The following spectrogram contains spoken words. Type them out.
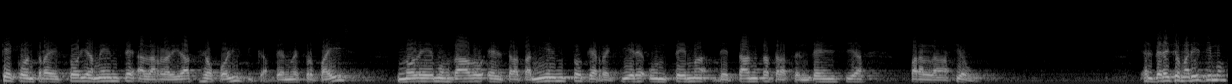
que contradictoriamente a la realidad geopolítica de nuestro país no le hemos dado el tratamiento que requiere un tema de tanta trascendencia para la nación. El derecho marítimo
